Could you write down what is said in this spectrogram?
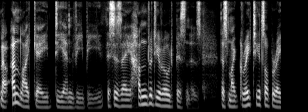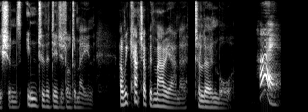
Now, unlike a DNVB, this is a 100 year old business that's migrating its operations into the digital domain. And we catch up with Mariana to learn more. Hi,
